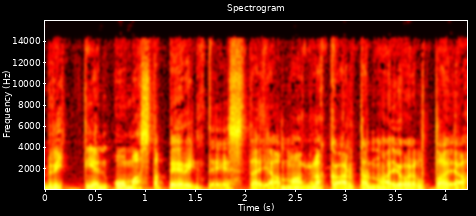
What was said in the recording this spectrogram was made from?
brittien omasta perinteestä ja Magna Cartan ajoilta ja,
